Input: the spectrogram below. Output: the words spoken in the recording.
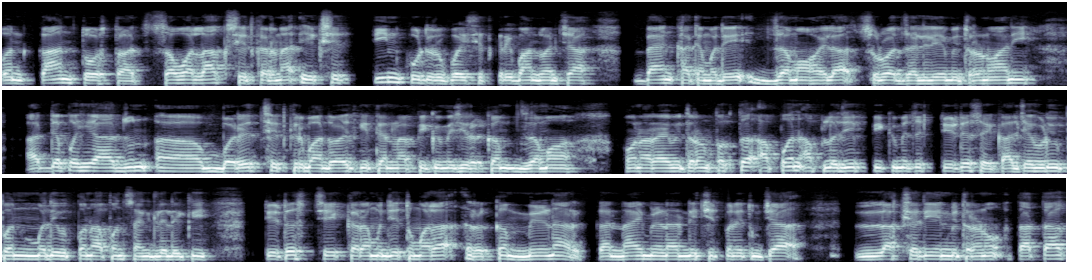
पण कान टोचतात सव्वा लाख शेतकऱ्यांना एकशे तीन कोटी रुपये शेतकरी बांधवांच्या बँक खात्यामध्ये जमा व्हायला सुरुवात झालेली आहे मित्रांनो. आणि अद्यापही अजून बरेच शेतकरी बांधव आहेत की त्यांना पीक विम्याची रक्कम जमा होणार आहे. मित्रांनो फक्त आपण आपलं जे पीक विम्याचं स्टेटस आहे कालच्या व्हिडिओ पण मध्ये पण आपण सांगितलेलं आहे की स्टेटस चेक करा म्हणजे तुम्हाला रक्कम मिळणार का नाही मिळणार निश्चितपणे तुमच्या लक्षात येईल मित्रांनो. आता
